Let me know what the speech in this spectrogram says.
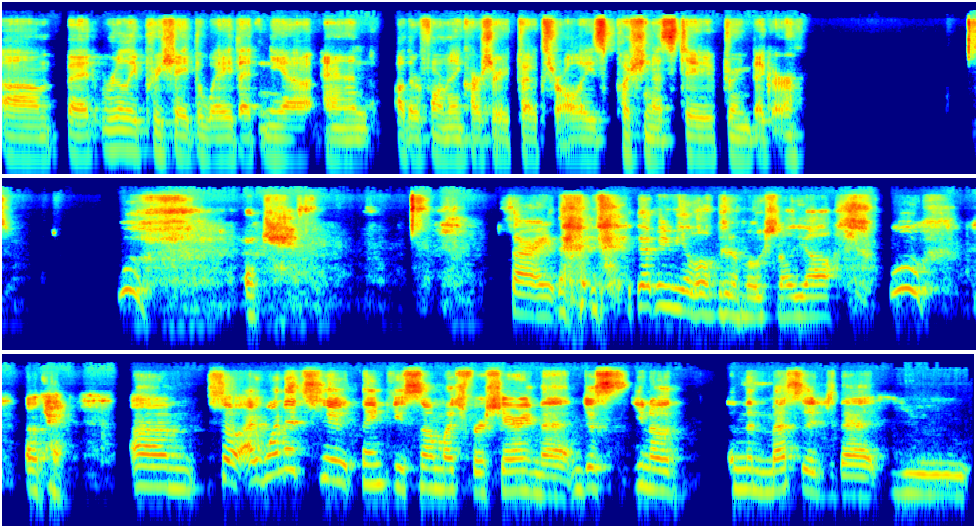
Um, but really appreciate the way that Nia and other formerly incarcerated folks are always pushing us to dream bigger. Whew. Okay. Sorry, that, that made me a little bit emotional, y'all. Whew. Okay. Um, so I wanted to thank you so much for sharing that and just, you know, and the message that you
